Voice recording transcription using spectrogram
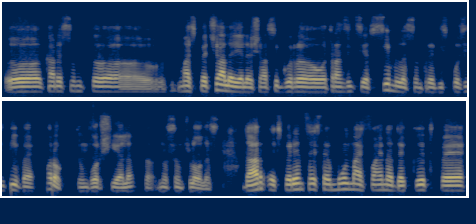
Uh, care sunt uh, mai speciale ele și asigură o tranziție seamless între dispozitive, mă rog, când vor și ele, că nu sunt flawless. Dar experiența este mult mai faină decât pe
